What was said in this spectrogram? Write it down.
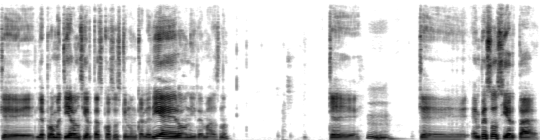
que le prometieron ciertas cosas que nunca le dieron y demás, ¿no? Que, mm. que empezó cierta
